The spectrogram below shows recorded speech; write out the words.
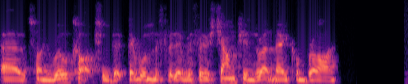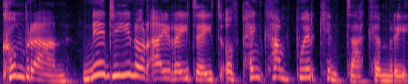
uh, Tony Wilcox, that they won the, they were the first champions, weren't they, Cwmbran? Cwmbran, nid un o'r Irate 8 oedd pencampwyr cynta Cymru.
